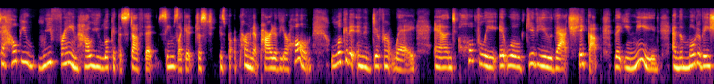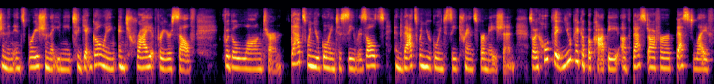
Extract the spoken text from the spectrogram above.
to help you reframe how you look at the stuff that seems like it just is a permanent part of your home. Look at it in a different way, and hopefully, it will give you that shakeup that you need and the motivation and inspiration that you need to get going and try it for yourself for the long term that's when you're going to see results and that's when you're going to see transformation. So I hope that you pick up a copy of Best Offer, Best Life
